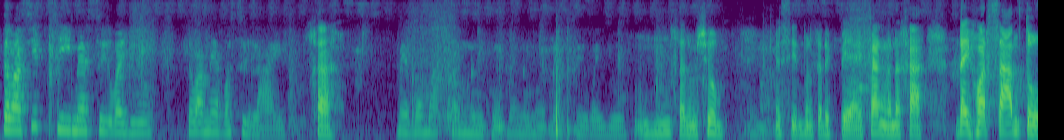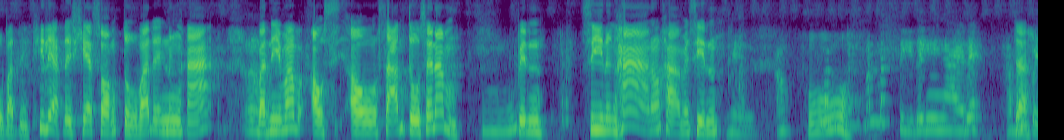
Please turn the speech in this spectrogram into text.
แต่ว่าสิบซีแม่ซื้อไว้อยู่ แต่ว่าแม่บ่ซื้อหลาย ค่ะ แม่บ่มักคำหนึ่งหกแม่หนึ่งหกแม่ซื้อไว้อยู่ อืมค่ะท่านผู้ชมอืม แม่สินมันก็ได้แปลให้ฟังแล้วนะคะ ได้ฮอดสามตัวบัดนี้ที่แรกได้แค่สองตัวว่าได้หนึ่งหาบัดนี้มาเอาเอาสามตัวใส่น้อืมำเป็นสี่หนึ่งห้าเนาะค่ะแม่สิน แม่นเอ้าโอ้ มันมันมันตีได้ง่ายๆเด้ถ้ามันจ้ะไป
